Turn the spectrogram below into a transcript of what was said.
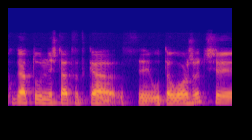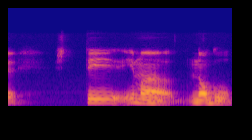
когато нещата така се уталожат, че ще има много...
